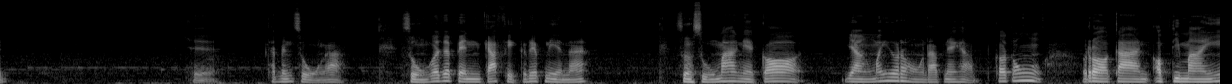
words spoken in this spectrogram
ทโอเค ถ้าเป็นสูงล่ะ สูงก็จะเป็นกราฟิกเรียบเนียนนะ ส่วนสูงมากเนี่ยก็ยังไม่รองรับนะครับ ก็ต้องรอการ Optimize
